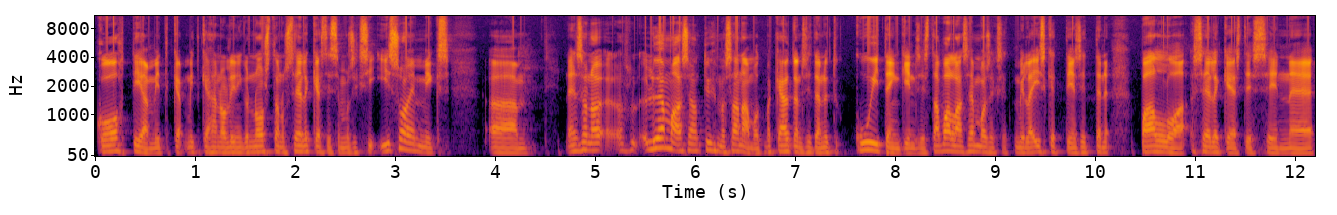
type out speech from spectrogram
kohtia, mitkä, mitkä hän oli niin nostanut selkeästi semmoisiksi isoimmiksi ähm, en sano, lyömäase on tyhmä sana, mutta mä käytän sitä nyt kuitenkin, siis tavallaan semmoiseksi, että millä iskettiin sitten palloa selkeästi sinne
